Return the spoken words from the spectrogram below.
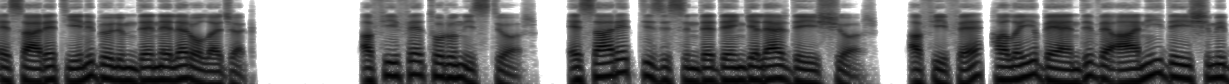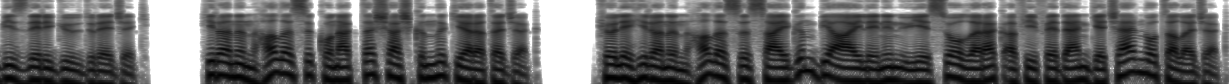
Esaret yeni bölümde neler olacak? Afife torun istiyor. Esaret dizisinde dengeler değişiyor. Afife, halayı beğendi ve ani değişimi bizleri güldürecek. Hira'nın halası konakta şaşkınlık yaratacak. Köle Hira'nın halası saygın bir ailenin üyesi olarak Afife'den geçer not alacak.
